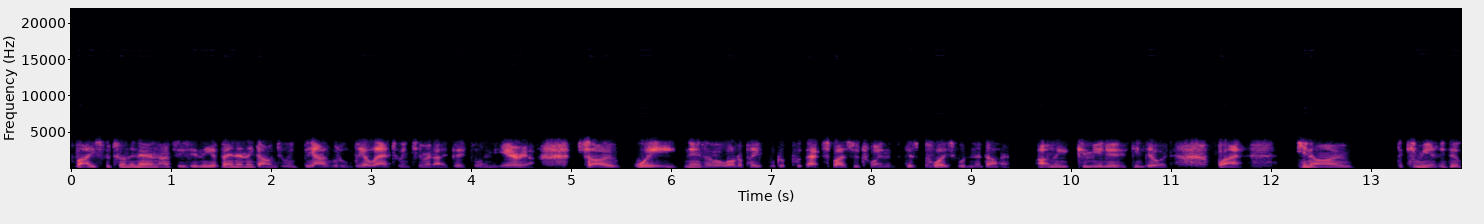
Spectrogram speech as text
space between the neo Nazis in the event and they're going to be able to be allowed to intimidate people in the area. So we needed a lot of people to put that space between them because police wouldn't have done it. Only community can do it. But, you know, the community, the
